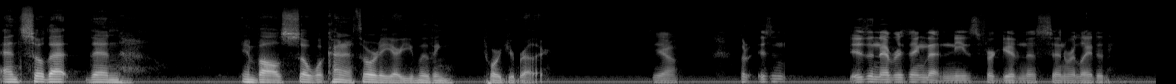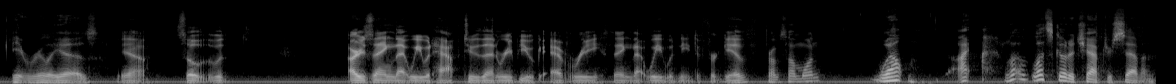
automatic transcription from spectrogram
And so that then involves so what kind of authority are you moving toward your brother? Yeah, but isn't isn't everything that needs forgiveness sin related? It really is. Yeah. So would are you saying that we would have to then rebuke everything that we would need to forgive from someone? Well, I let, us go to chapter 7.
